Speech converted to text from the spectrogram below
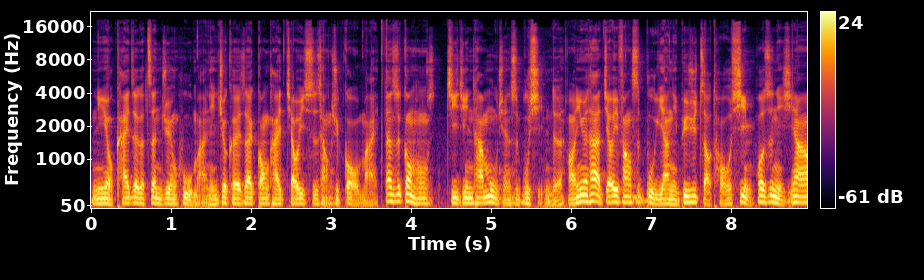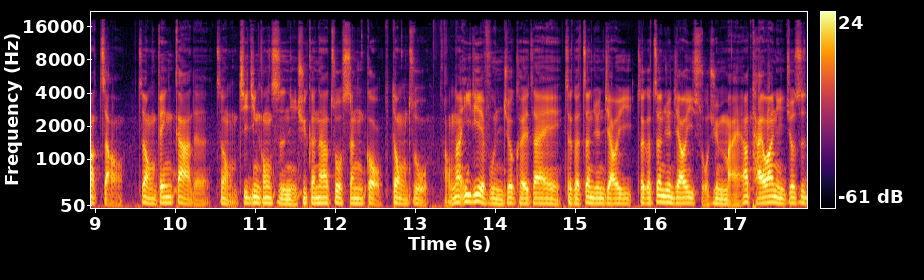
你有开这个证券户嘛，你就可以在公开交易市场去购买。但是共同基金它目前是不行的哦，因为它的交易方式不一样，你必须找投信，或者是你现在要找。这种 Vanguard 的这种基金公司，你去跟他做申购动作，好，那 ETF 你就可以在这个证券交易这个证券交易所去买，那台湾你就是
